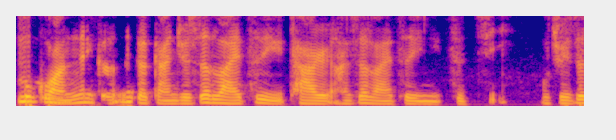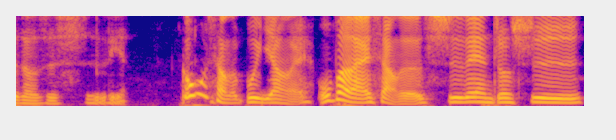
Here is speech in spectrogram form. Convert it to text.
不管那个那个感觉是来自于他人还是来自于你自己，我觉得这都是失恋。跟我想的不一样哎、我本来想的失恋就是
